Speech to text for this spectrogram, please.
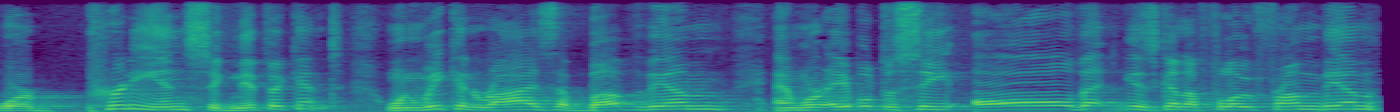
were pretty insignificant. When we can rise above them and we're able to see all that is going to flow from them,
